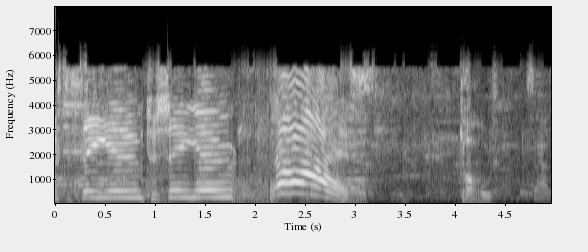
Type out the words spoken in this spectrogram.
Nice to see you, to see you. Nice! Gold. Sad.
